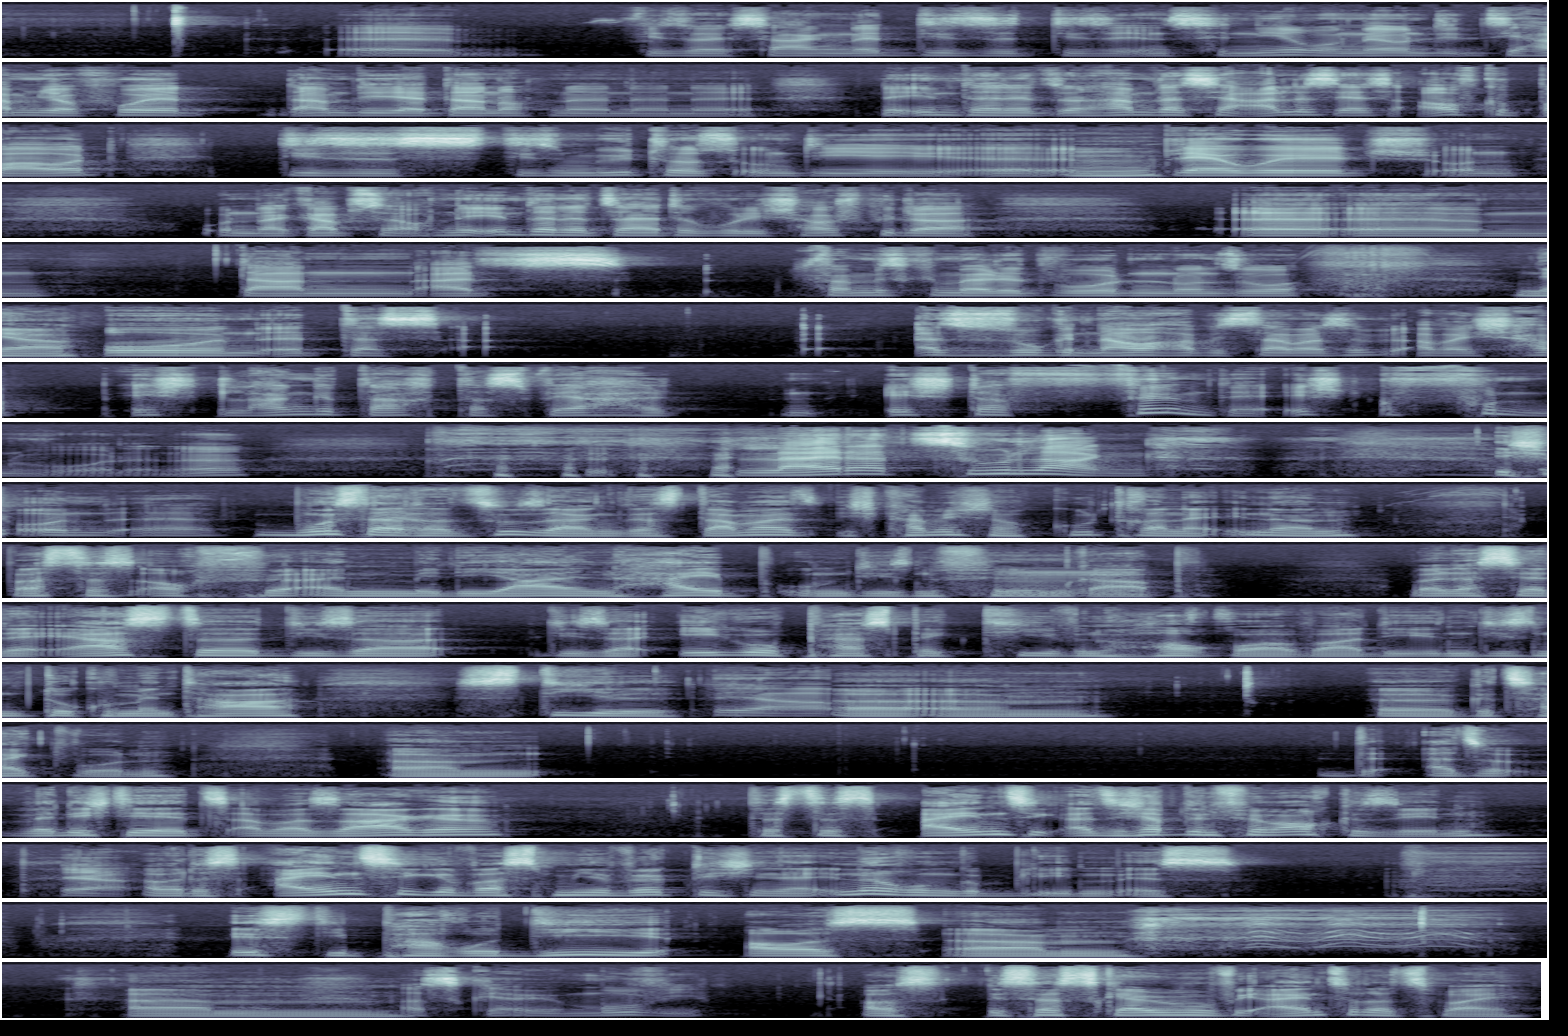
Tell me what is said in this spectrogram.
äh, wie soll ich sagen, ne, diese, diese Inszenierung, ne, und die, sie haben ja vorher, da haben die ja da noch eine, eine, eine Internet und haben das ja alles erst aufgebaut, dieses, diesen Mythos um die äh, mhm. Blair Witch und, und da gab es ja auch eine Internetseite, wo die Schauspieler äh, ähm, dann als vermisst gemeldet wurden und so. Ja. Und äh, das, also so genau habe ich es damals nicht, aber ich habe echt lang gedacht, das wäre halt ein echter Film, der echt gefunden wurde. Ne? Leider zu lang. Ich und, äh, muss da ja. dazu sagen, dass damals, ich kann mich noch gut daran erinnern, was das auch für einen medialen Hype um diesen Film mhm. gab. Weil das ja der erste dieser dieser Ego-Perspektiven-Horror war, die in diesem Dokumentarstil ja. äh, ähm, äh, gezeigt wurden. Ähm, also, wenn ich dir jetzt aber sage, dass das einzige, also ich habe den Film auch gesehen, ja. aber das einzige, was mir wirklich in Erinnerung geblieben ist, ist die Parodie aus ähm, ähm, aus Scary Movie. Aus, ist das Scary Movie 1 oder 2?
